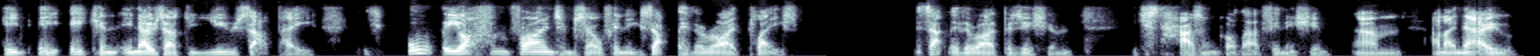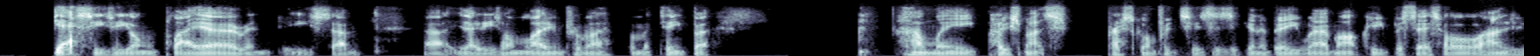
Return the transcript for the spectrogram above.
He, he he can he knows how to use that pace. All, he often finds himself in exactly the right place, exactly the right position. He just hasn't got that finishing. Um, and I know, yes, he's a young player and he's um, uh, you know he's on loan from a from a team, but how many post match press conferences is it going to be where Mark Cooper says, "Oh, Andrew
